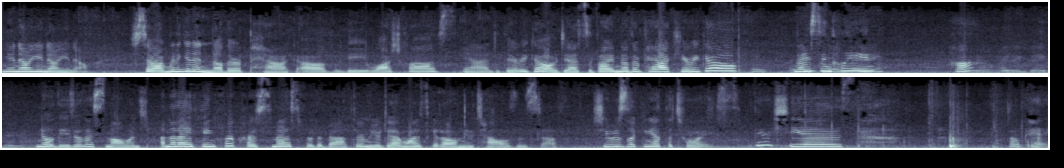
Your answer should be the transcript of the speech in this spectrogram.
you know, you know, you know. So I'm gonna get another pack of the washcloths, and there we go. Dad's to buy another pack. Here we go. Nice and clean. Huh? No, are they no? These are the small ones. And then I think for Christmas, for the bathroom, your dad wanted to get all new towels and stuff. She was looking at the toys. There she is. Okay.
